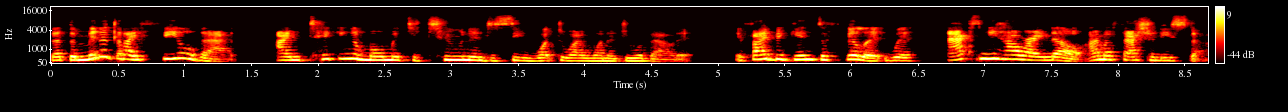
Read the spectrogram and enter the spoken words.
that the minute that I feel that, I'm taking a moment to tune in to see what do I want to do about it. If I begin to fill it with, ask me how I know, I'm a fashionista,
